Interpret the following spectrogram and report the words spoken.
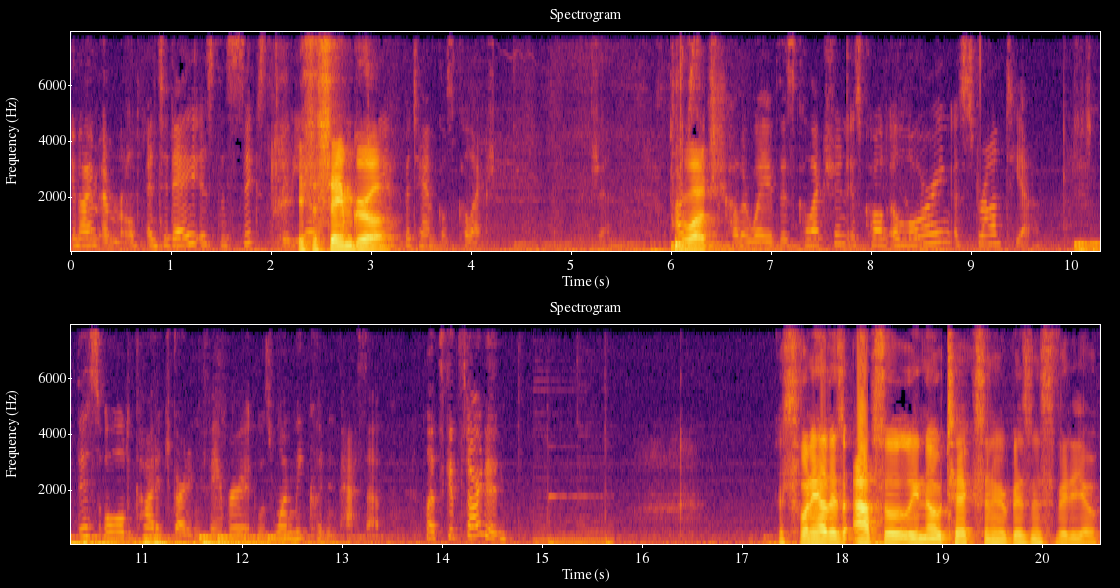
And I'm Emerald. And today is the sixth video. It's the same girl. Botanicals collection. Watch. The colorway of this collection is called Alluring Astrantia. This old cottage garden favorite was one we couldn't pass up. Let's get started. It's funny how there's absolutely no tics in her business video.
